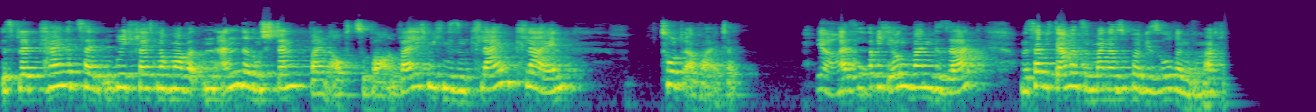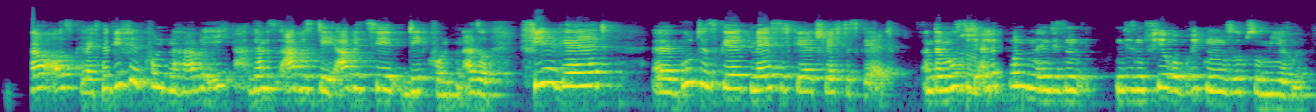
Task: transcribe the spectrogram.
Es bleibt keine Zeit übrig, vielleicht nochmal einen anderen Standbein aufzubauen, weil ich mich in diesem kleinen Klein totarbeite. Ja. Also habe ich irgendwann gesagt, und das habe ich damals mit meiner Supervisorin gemacht, genau ausgerechnet, wie viele Kunden habe ich? Wir haben das A bis D, A, B, C, D Kunden. Also viel Geld, äh, gutes Geld, mäßig Geld, schlechtes Geld. Und dann musste ich alle Kunden in diesen, in diesen vier Rubriken subsumieren.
